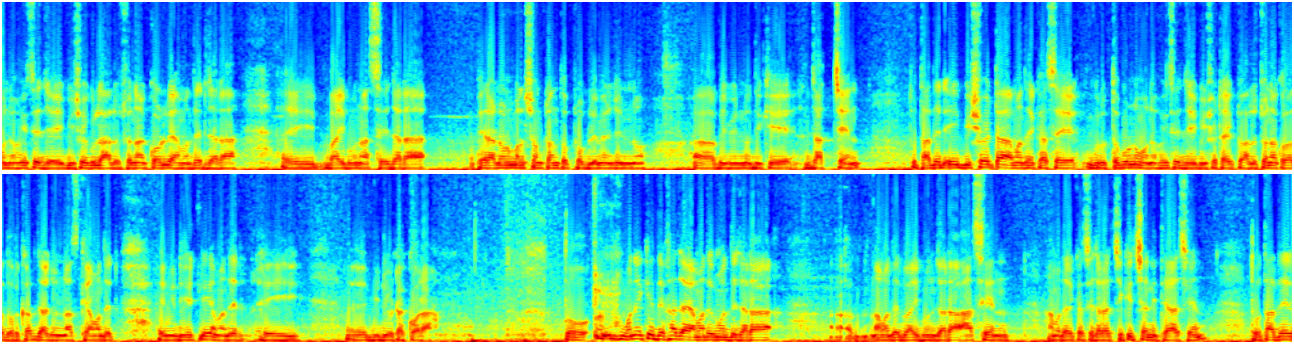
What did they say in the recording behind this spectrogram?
মনে হয়েছে যে এই বিষয়গুলো আলোচনা করলে আমাদের যারা এই ভাই বোন আছে যারা প্যারানর্মাল সংক্রান্ত প্রবলেমের জন্য বিভিন্ন দিকে যাচ্ছেন। তো তাদের এই বিষয়টা আমাদের কাছে গুরুত্বপূর্ণ মনে হয়েছে যে বিষয়টা একটু আলোচনা করা দরকার, যার জন্য আজকে আমাদের ইমিডিয়েটলি আমাদের এই ভিডিওটা করা। তো অনেকে দেখা যায় আমাদের মধ্যে যারা আমাদের ভাই বোন যারা আছেন, আমাদের কাছে যারা চিকিৎসা নিতে আসেন তো তাদের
